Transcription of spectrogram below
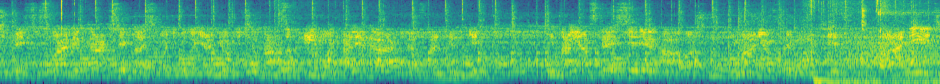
Смотреть матч вместе с вами, как всегда, сегодня буду я, Георгий Черданцев, и мой коллега Константин Гей. Итальянская серия А вашему вниманию в прямом эфире. Побить!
